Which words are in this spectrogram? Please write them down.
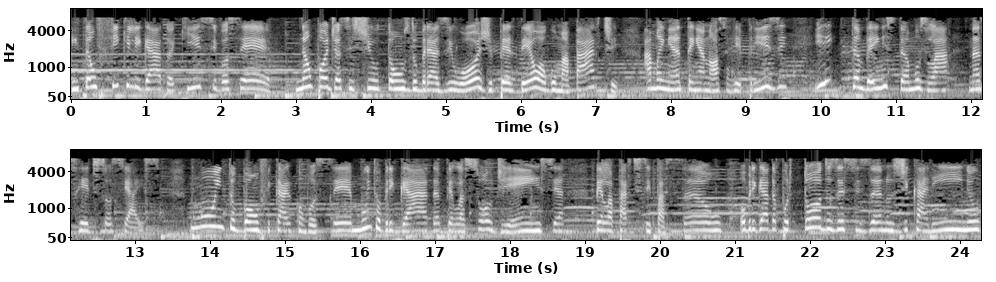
Então fique ligado aqui se você não pôde assistir o Tons do Brasil hoje, perdeu alguma parte, amanhã tem a nossa reprise e também estamos lá nas redes sociais. Muito bom ficar com você, muito obrigada pela sua audiência, pela participação, obrigada por todos esses anos de carinho,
